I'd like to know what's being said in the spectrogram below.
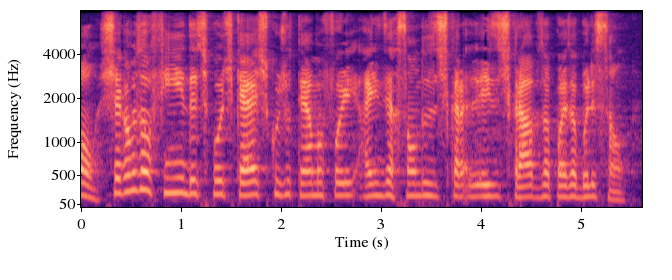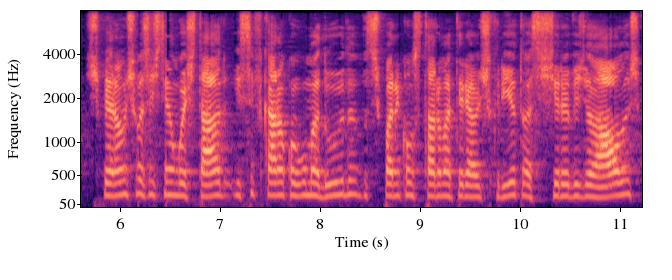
Bom, chegamos ao fim desse podcast cujo tema foi a inserção dos ex-escravos após a abolição. Esperamos que vocês tenham gostado e se ficaram com alguma dúvida, vocês podem consultar o material escrito, assistir a videoaulas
